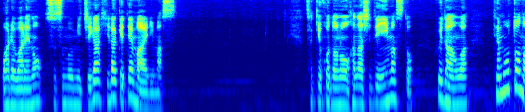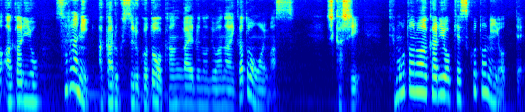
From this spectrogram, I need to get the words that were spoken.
我々の進む道が開けてまいります。先ほどのお話で言いますと、普段は手元の明かりをさらに明るくすることを考えるのではないかと思います。しかし、手元の明かりを消すことによって、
